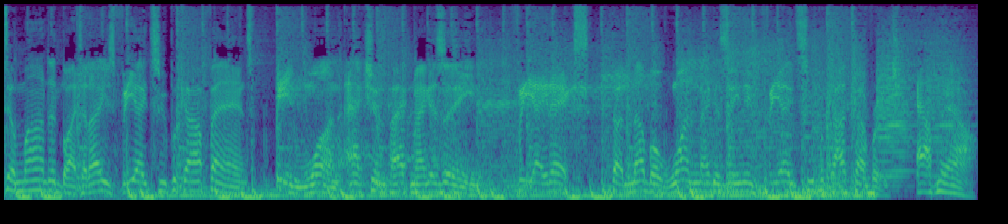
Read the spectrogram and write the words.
demanded by today's V8 supercar fans in one action packed magazine. V8X, the number one magazine in V8 supercar coverage. Out now.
